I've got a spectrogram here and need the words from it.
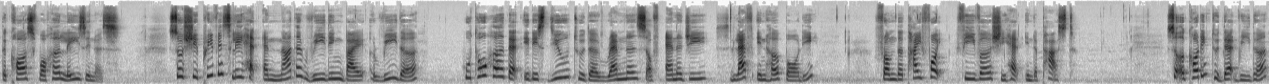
the cause for her laziness. So she previously had another reading by a reader who told her that it is due to the remnants of energy left in her body from the typhoid fever she had in the past. So, according to that reader,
